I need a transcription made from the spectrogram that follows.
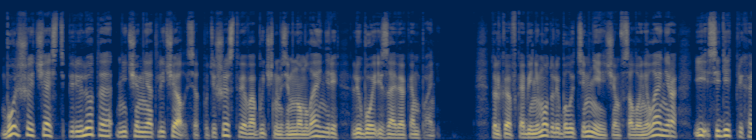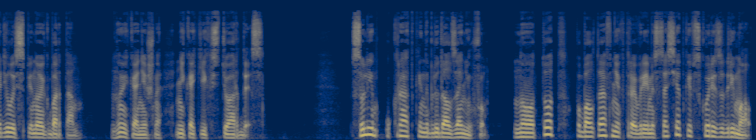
Большая часть перелета ничем не отличалась от путешествия в обычном земном лайнере любой из авиакомпаний. Только в кабине модуля было темнее, чем в салоне лайнера, и сидеть приходилось спиной к бортам. Ну и, конечно, никаких стюардесс. Сулим украдкой наблюдал за Нюфом, но тот, поболтав некоторое время с соседкой, вскоре задремал.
